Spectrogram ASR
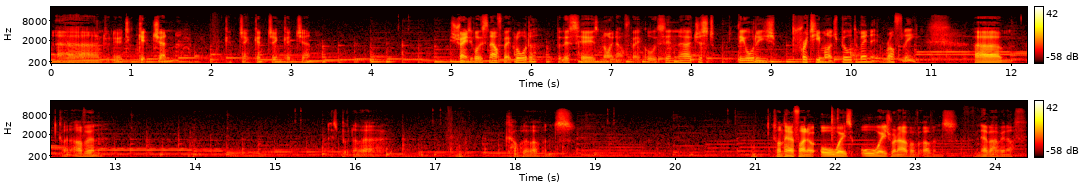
And we need to kitchen. Kitchen, kitchen, kitchen. Strange, I've got this in alphabetical order, but this here is not in alphabetical. It's in uh, just the order you should pretty much build them in, roughly. Um, got an oven. Let's put another couple of ovens. It's one thing I find I always, always run out of ovens. Never have enough.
